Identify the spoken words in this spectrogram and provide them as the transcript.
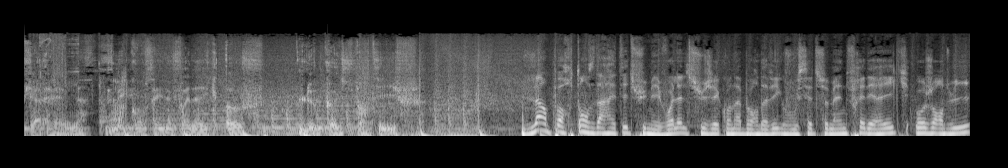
DKL, les conseils de Frédéric Hoff, le coach sportif. L'importance d'arrêter de fumer. Voilà le sujet qu'on aborde avec vous cette semaine, Frédéric. Aujourd'hui,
